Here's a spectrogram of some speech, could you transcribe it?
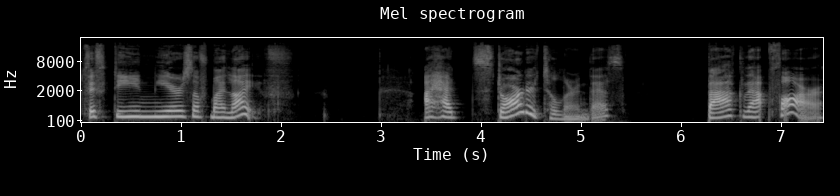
15 years of my life. I had started to learn this back that far,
